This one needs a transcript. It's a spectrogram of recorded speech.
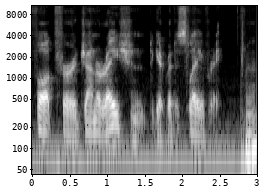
fought for a generation to get rid of slavery? Yeah.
